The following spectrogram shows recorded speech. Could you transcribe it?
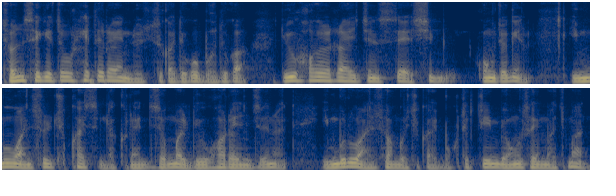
전 세계적으로 헤드라인 뉴스가 되고 모두가 뉴 허라이즌 스의 신공적인 임무 완수를 축하했습니다. 그런데 정말 뉴 허라이즌은 임무를 완수한 것일까요? 목적지인 명왕성이 맞지만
